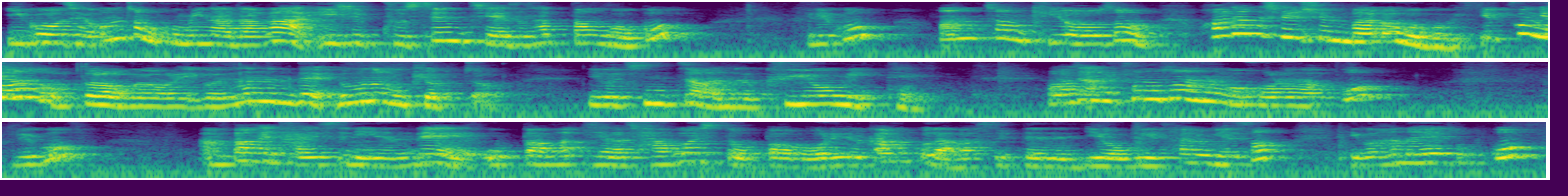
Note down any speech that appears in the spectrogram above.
이거 제가 엄청 고민하다가 29cm에서 샀던 거고 그리고 엄청 귀여워서 화장실 신발 어 뭐, 이쁜 게 하나도 없더라고요 그래서 이거 샀는데 너무너무 귀엽죠? 이거 진짜 완전 귀요미템 화장실 청소하는 거 걸어놨고 그리고 안방에 다이슨이 있는데 오빠가 제가 자고 있을 때 오빠가 머리를 감고 나갔을 때는 이 여기 사용해서 이거 하나 해줬고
